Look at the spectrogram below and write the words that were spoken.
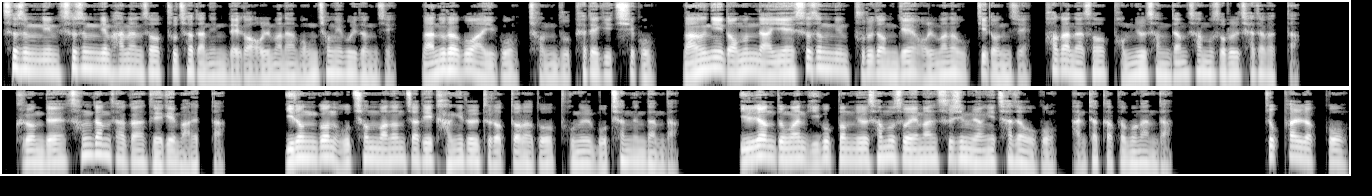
스승님 스승님 하면서 쫓아다닌 내가 얼마나 멍청해 보이던지 마누라고 아이고 전부 패대기 치고 마흔이 넘은 나이에 스승님 부르던 게 얼마나 웃기던지 화가 나서 법률상담 사무소를 찾아갔다. 그런데 상담사가 되게 말했다. 이런 건 5천만원짜리 강의를 들었더라도 돈을 못 찾는단다. 1년 동안 이국 법률 사무소에만 수십 명이 찾아오고 안타깝다곤 한다. 쪽팔렸고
